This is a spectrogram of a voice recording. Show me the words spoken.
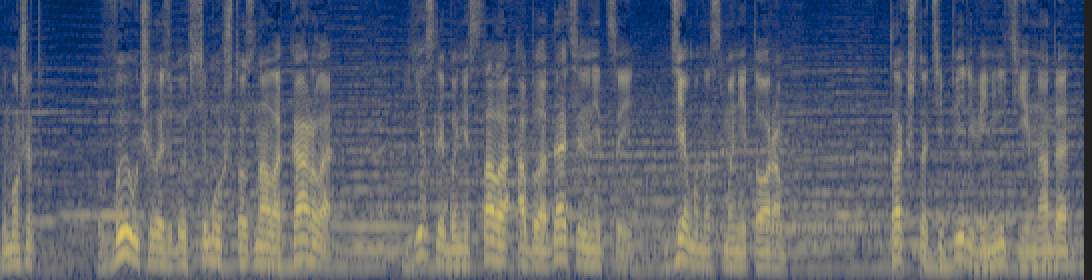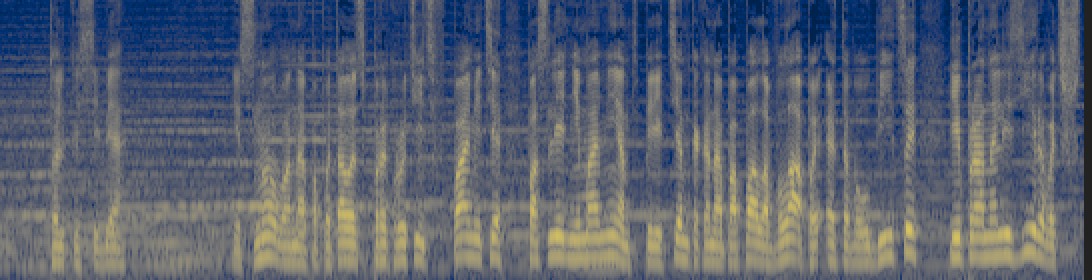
и, может, выучилась бы всему, что знала Карла, если бы не стала обладательницей демона с монитором. Так что теперь винить ей надо только себя. И снова она попыталась прокрутить в памяти последний момент перед тем, как она попала в лапы этого убийцы и проанализировать, что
